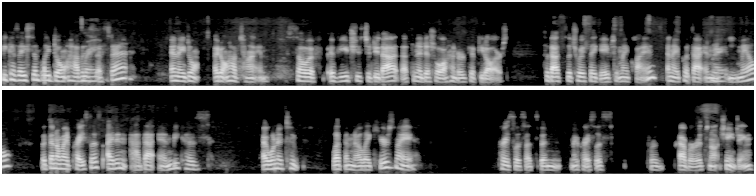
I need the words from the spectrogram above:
because I simply don't have an right. assistant and I don't I don't have time. So if if you choose to do that, that's an additional $150. So that's the choice I gave to my clients and I put that in right. the email. But then on my price list, I didn't add that in because I wanted to let them know like here's my price list that's been my price list forever. It's not changing.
